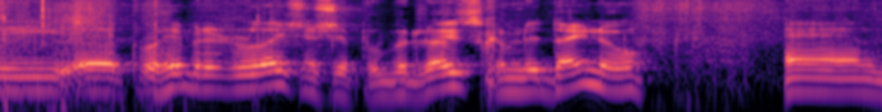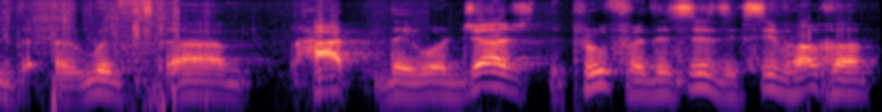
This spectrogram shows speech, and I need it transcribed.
the uh, prohibited relationship. But reischim nedainu, and with uh, hot they were judged. The proof for this is the ksiv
